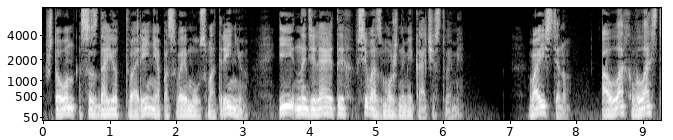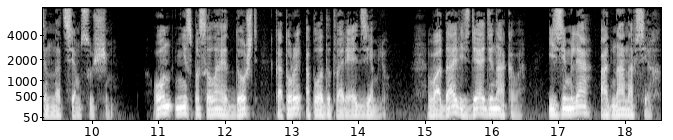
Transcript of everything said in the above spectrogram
что Он создает творения по своему усмотрению и наделяет их всевозможными качествами. Воистину, Аллах властен над всем сущим. Он не спосылает дождь, который оплодотворяет землю. Вода везде одинакова, и земля одна на всех,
